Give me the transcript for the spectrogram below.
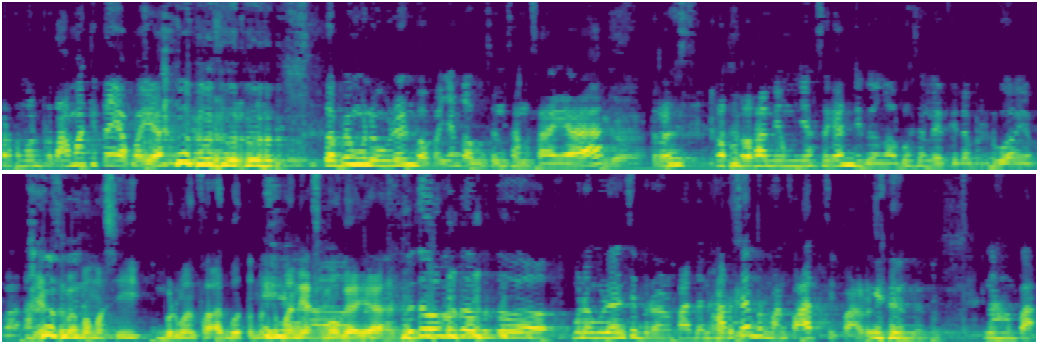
pertemuan pertama kita ya Pak ya. Tapi mudah-mudahan Bapaknya nggak bosan sama saya. Enggak. Terus rekan-rekan yang menyaksikan juga nggak bosan lihat kita berdua ya Pak. Ya, selama masih bermanfaat buat teman-teman ya, ya semoga ya. Betul betul betul. Mudah-mudahan sih bermanfaat dan okay. harusnya bermanfaat sih Pak. nah Pak,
